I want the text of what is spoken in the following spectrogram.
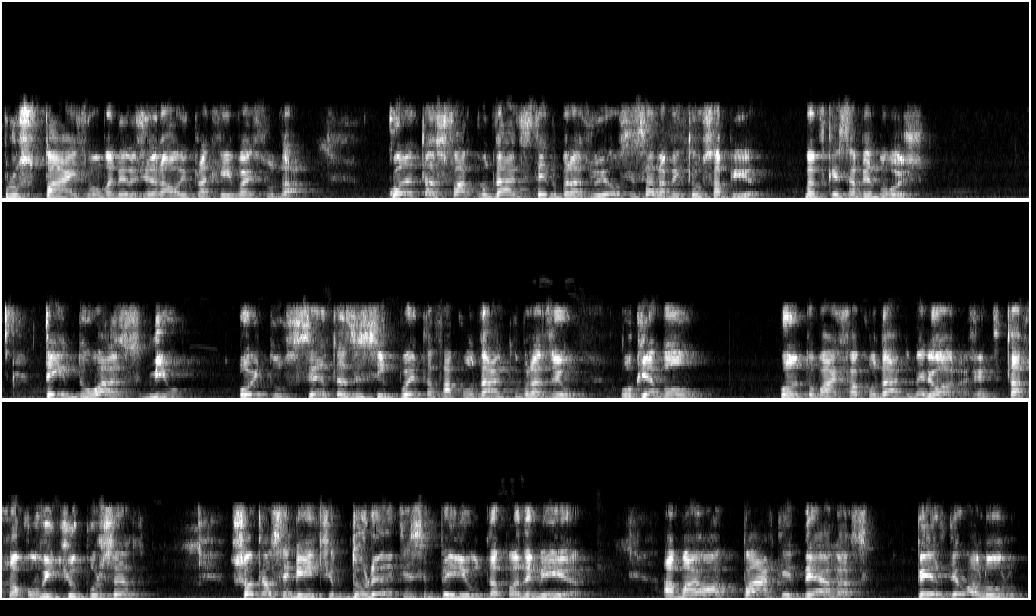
para os pais, de uma maneira geral, e para quem vai estudar. Quantas faculdades tem no Brasil? Eu, sinceramente, não sabia, mas fiquei sabendo hoje. Tem 2.850 faculdades no Brasil, o que é bom. Quanto mais faculdade, melhor. A gente está só com 21%. Só que é o seguinte: durante esse período da pandemia, a maior parte delas perdeu aluno.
